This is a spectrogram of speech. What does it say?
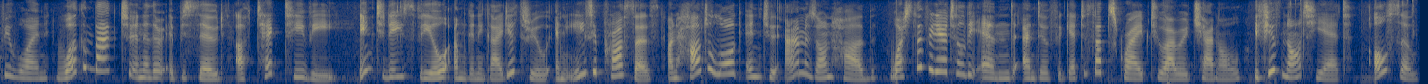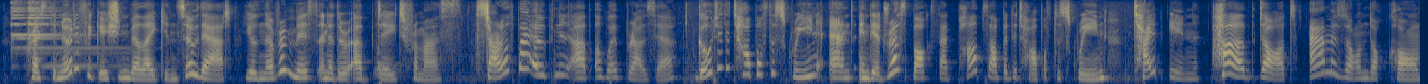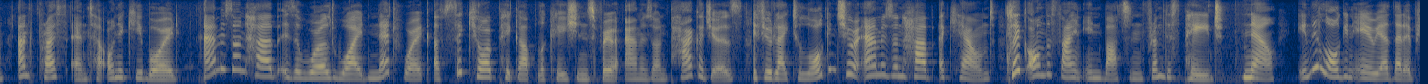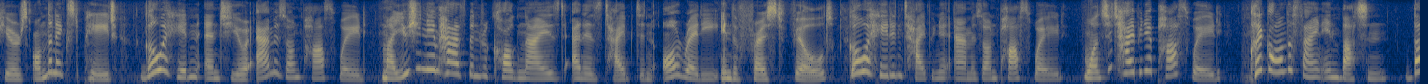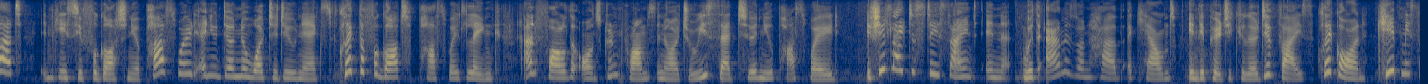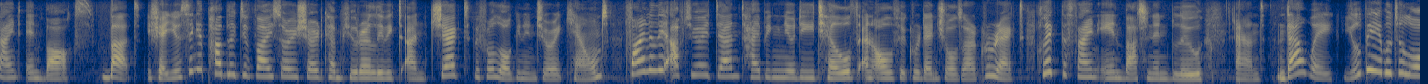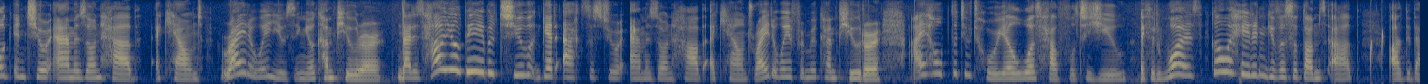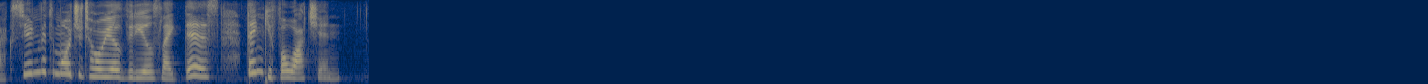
everyone, welcome back to another episode of Tech TV. In today's video, I'm going to guide you through an easy process on how to log into Amazon Hub. Watch the video till the end and don't forget to subscribe to our channel if you've not yet. Also, press the notification bell icon so that you'll never miss another update from us. Start off by opening up a web browser. Go to the top of the screen and in the address box that pops up at the top of the screen, type in hub.amazon.com and press enter on your keyboard. Amazon Hub is a worldwide network of secure pickup locations for your Amazon packages. If you'd like to log into your Amazon Hub account, click on the sign in button from this page. Now, in the login area that appears on the next page, go ahead and enter your Amazon password. My username has been recognized and is typed in already in the first field. Go ahead and type in your Amazon password. Once you type in your password, click on the sign in button. But in case you've forgotten your password and you don't know what to do next, click the forgot password link and follow the on-screen prompts in order to reset to a new password. If you'd like to stay signed in with Amazon Hub account in the particular device, click on Keep Me Signed In box. But if you're using a public device or a shared computer, leave it unchecked before logging into your account. Finally, after you're done typing in your details and all of your credentials are correct, click the Sign In button in blue and that way you'll be able to log into your Amazon Hub account right away using your computer. That is how you'll be able to get access to your Amazon Hub account right away from your computer. I hope the tutorial was helpful to you. If it was, go ahead and give us a thumbs up. I'll be back soon with more tutorial videos like this. Thank you for watching.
